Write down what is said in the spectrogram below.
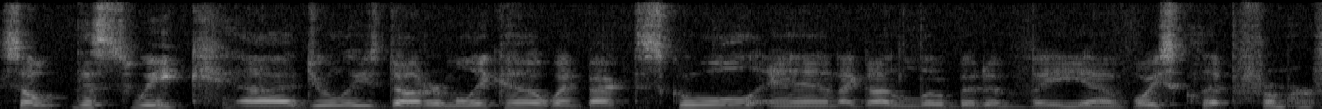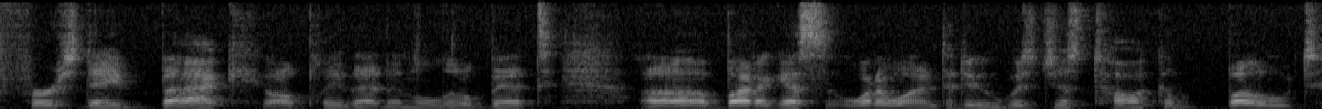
So this week, uh, Julie's daughter Malika went back to school, and I got a little bit of a uh, voice clip from her first day back. I'll play that in a little bit. Uh, but I guess what I wanted to do was just talk about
